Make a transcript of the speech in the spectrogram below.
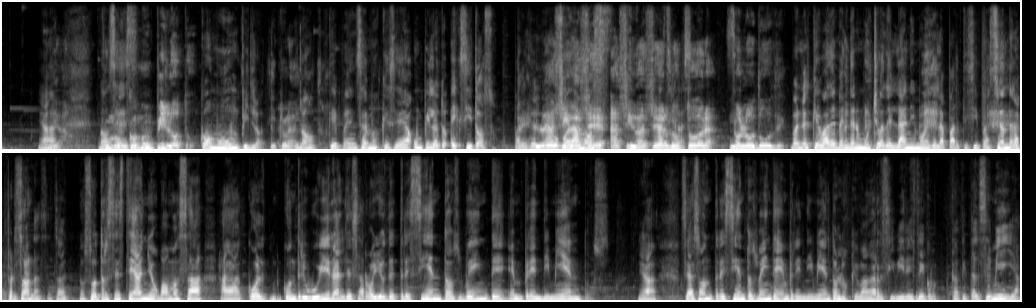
¿ya? Como, como un piloto. Como un piloto, Claro. ¿no? Que pensemos que sea un piloto exitoso, para que luego así podamos... Va a ser, así va a ser, Así va a ser. doctora, no lo dude. Bueno, es que va a depender mucho del ánimo y de la participación de las personas. Entonces, nosotros este año vamos a, a contribuir al desarrollo de 320 emprendimientos. ¿ya? O sea, son 320 emprendimientos los que van a recibir este capital semilla.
